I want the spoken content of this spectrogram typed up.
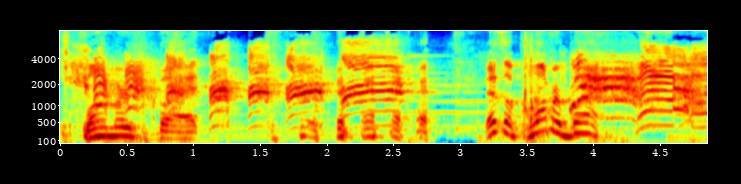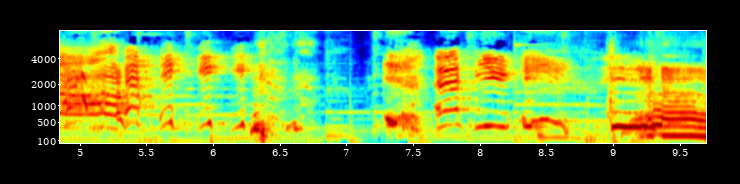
Plumber's butt. That's a plumber butt. Ah! Ah.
